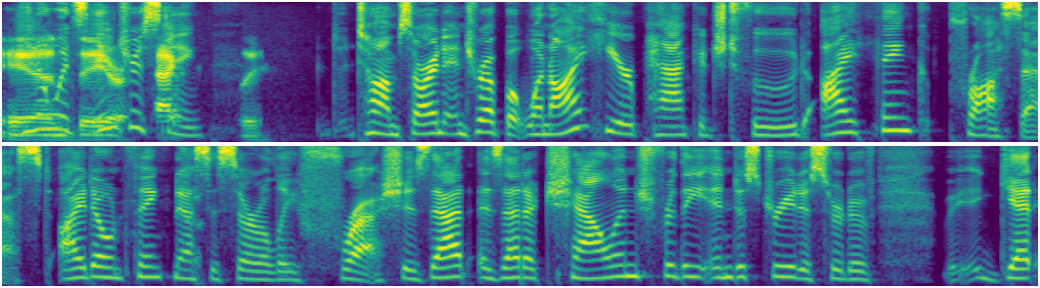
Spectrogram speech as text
And you know, it's interesting. Actively, Tom, sorry to interrupt, but when I hear packaged food, I think processed. I don't think necessarily fresh. Is that is that a challenge for the industry to sort of eh, get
